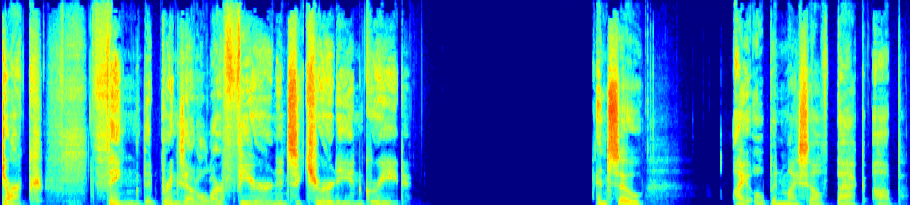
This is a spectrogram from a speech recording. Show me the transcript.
dark thing that brings out all our fear and insecurity and greed. And so I open myself back up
